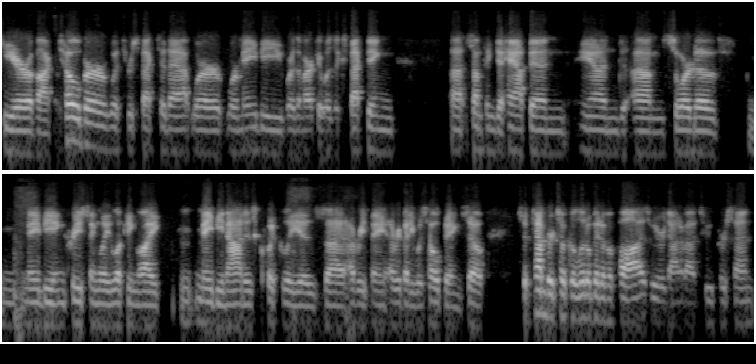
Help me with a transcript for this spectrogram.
here of October with respect to that, where where maybe where the market was expecting uh, something to happen, and um, sort of maybe increasingly looking like maybe not as quickly as uh, everything everybody was hoping. So September took a little bit of a pause. We were down about two percent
